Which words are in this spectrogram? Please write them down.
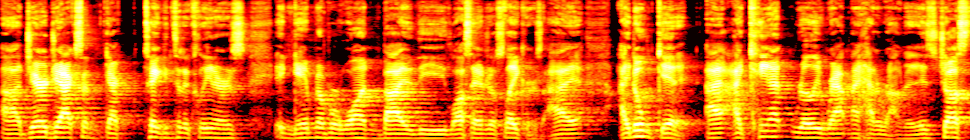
Uh, Jaren Jackson got taken to the cleaners in game number one by the Los Angeles Lakers. I I don't get it. I, I can't really wrap my head around it. It's just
